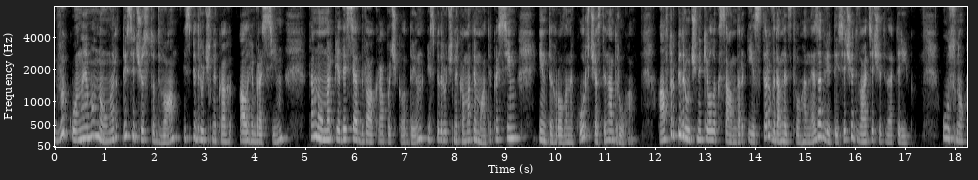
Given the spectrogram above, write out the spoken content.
Виконуємо номер 1102 із підручника Алгебра 7 та номер 52.1 із підручника Математика 7, інтегрований курс, частина 2. Автор підручників Олександр Істер, видавництво Генеза 2024 рік. Усно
